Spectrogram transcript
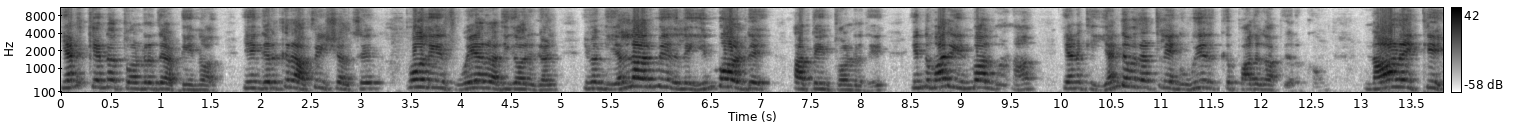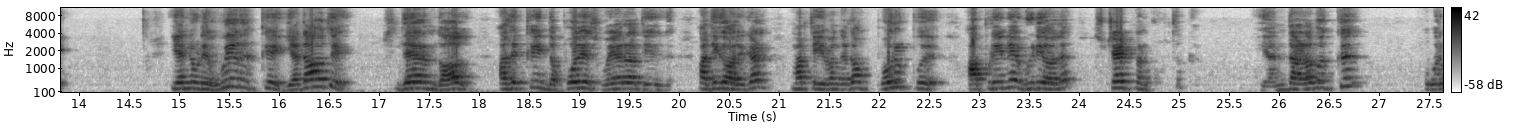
எனக்கு என்ன தோன்றது? அப்படின்னா இங்க இருக்கிற அபிஷியல்ஸ் போலீஸ் உயர் அதிகாரிகள் இவங்க எல்லாருமே இதுல இன்வால்வ்டு அப்படின்னு தோன்றது. இந்த மாதிரி இன்வால்வ் ஆனா எனக்கு எந்த விதத்துல எங்க உயிருக்கு பாதுகாப்பு இருக்கும். நாளைக்கு என்னுடைய உயிருக்கு ஏதாவது நேர்ந்தால் அதுக்கு இந்த போலீஸ் உயர் அதிகாரிகள் மற்ற இவங்க தான் பொறுப்பு அப்படின்னு வீடியோல ஸ்டேட்மெண்ட் கொடுத்துருக்கு எந்த அளவுக்கு ஒரு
